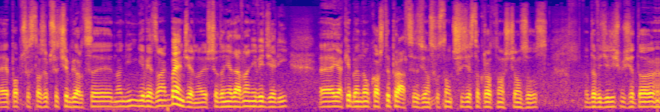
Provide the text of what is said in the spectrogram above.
e, poprzez to, że przedsiębiorcy no, nie, nie wiedzą jak będzie. No, jeszcze do niedawna nie wiedzieli e, jakie będą koszty pracy w związku z tą 30-krotnością ZUS. No, dowiedzieliśmy się to e,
